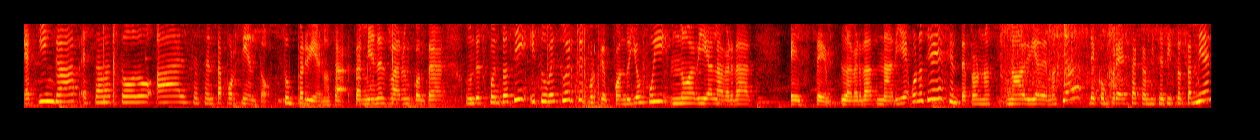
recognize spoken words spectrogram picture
Aquí en Gap estaba todo al 60%, súper bien. O sea, también es raro encontrar un descuento así y tuve suerte porque cuando yo fui no había la verdad este, la verdad nadie, bueno sí había gente, pero no, no había demasiada. Le compré esta camisetita también.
